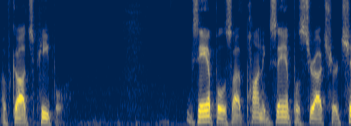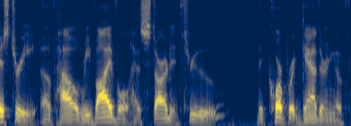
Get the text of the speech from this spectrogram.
of God's people. Examples upon examples throughout church history of how revival has started through the corporate gathering of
